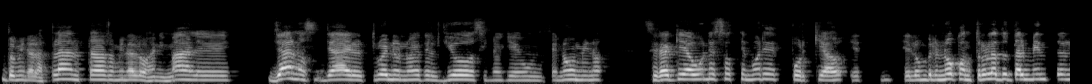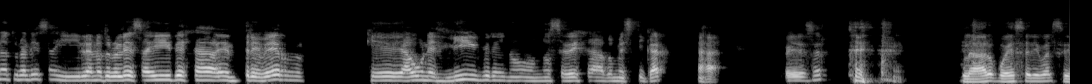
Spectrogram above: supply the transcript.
domina las plantas, domina los animales, ya, no, ya el trueno no es del dios, sino que es un fenómeno. ¿Será que aún esos temores porque eh, el hombre no controla totalmente la naturaleza y la naturaleza ahí deja entrever que aún es libre y no, no se deja domesticar? Puede ser. Claro, puede ser igual, sí.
